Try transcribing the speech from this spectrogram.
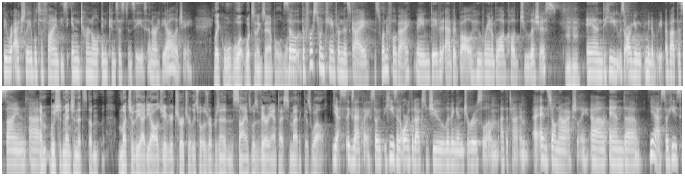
they were actually able to find these internal inconsistencies in our theology. Like what, what's an example of one? So the first one came from this guy, this wonderful guy named David Abitbol, who ran a blog called Jewlicious, mm-hmm. and he was arguing I mean, about the sign. Uh, and we should mention that um, much of the ideology of your church, or at least what was represented in the signs, was very anti-Semitic as well. Yes, exactly. So he's an Orthodox Jew living in Jerusalem at the time, and still now actually. Uh, and uh, yeah, so he's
